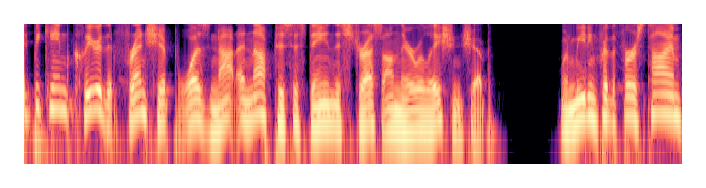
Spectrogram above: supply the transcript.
it became clear that friendship was not enough to sustain the stress on their relationship. When meeting for the first time,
